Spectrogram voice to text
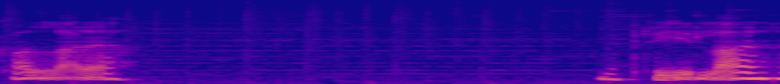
kalla det. Med prylar.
